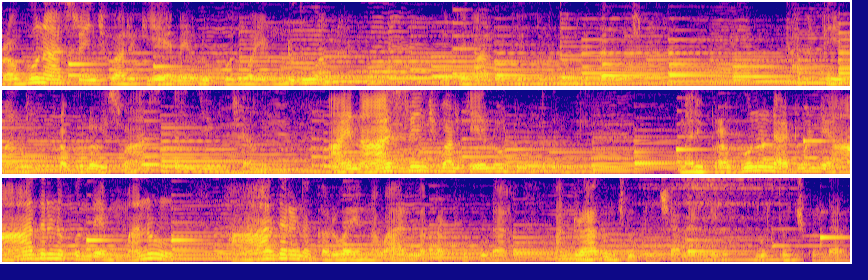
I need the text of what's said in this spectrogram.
ప్రభువును ఆశ్రయించు వారికి ఏ మేలు కొదువై ఉండదు అన్నాడు. ముప్పై నాలుగో కీర్తన తొమ్మిది పది వచ్చినారు కాబట్టి మనం ప్రభులో విశ్వాసం కలిగి జీవించాలి. ఆయన ఆశ్రయించు వాళ్ళకి ఏ లోటు ఉండదండి. మరి ప్రభు నుండి అటువంటి ఆదరణ పొందే మనం ఆదరణ కరువైన వారిల పట్ల కూడా అనురాగం చూపించాలండి. గుర్తుంచుకుందాం.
